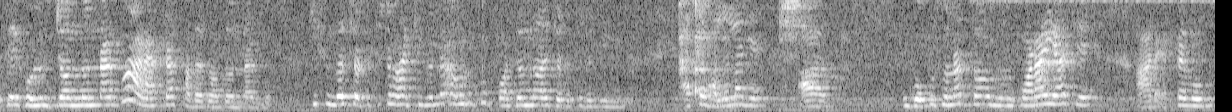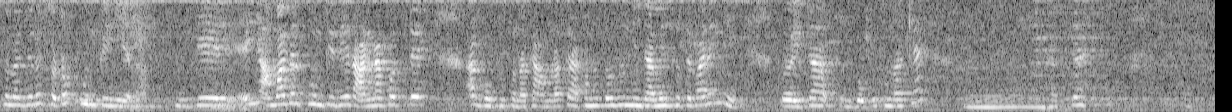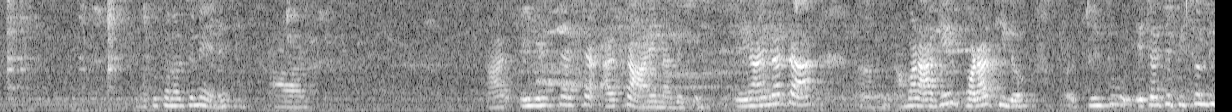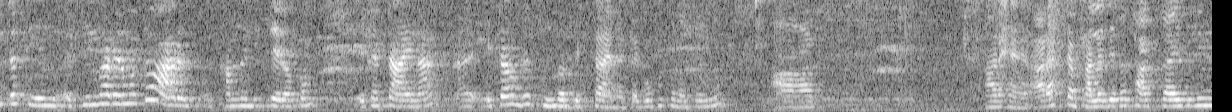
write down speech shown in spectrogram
সেই হলুদ চন্দন রাখব আর একটা সাদা চন্দন রাখব। কী সুন্দর ছোটো ছোটো বাটিগুলো, আমার খুব পছন্দ হয় ছোটো ছোটো জিনিস। এত ভালো লাগে। আর গোপু সোনার তো কড়াই আছে আর একটা গোপু সোনার জন্য ছোটো খুন্তি নিয়ে এলাম। যে এই আমাদের খুন্তি দিয়ে রান্না করতে আর গোপু সোনাকে আমরা তো এখনও তো নিরামিষ হতে পারিনি। তো এইটা গোপু সোনাকে উম, হচ্ছে গোপুচনার জন্য এনেছি। আর আর এই হচ্ছে একটা একটা আয়না দেখুন। এই আয়নাটা আমার আগে ভরা ছিল কিন্তু এটা হচ্ছে পিছন দিকটা সিল- সিলভারের মতো আর সামনের দিকটা এরকম। এটা একটা আয়না, আর এটাও বেশ সুন্দর দেখতে আয়নাটা, গোপুসোনার জন্য। আর আর হ্যাঁ আর একটা ভালো যেটা সারপ্রাইজিং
